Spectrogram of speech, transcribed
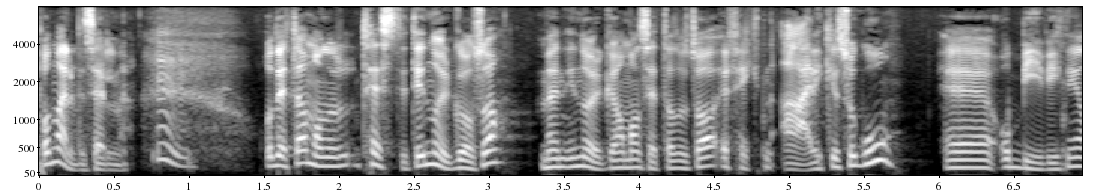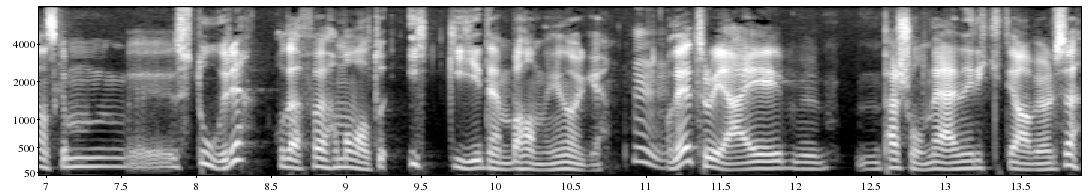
på nervecellene. Og dette har man jo testet i Norge også, men i Norge har man sett at hva, effekten er ikke så god. eh, Og bivirkningene er ganske mm, store, og derfor har man valgt å ikke gi den behandlingen i Norge. Og det tror jeg mm, personlig er en riktig avgjørelse.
